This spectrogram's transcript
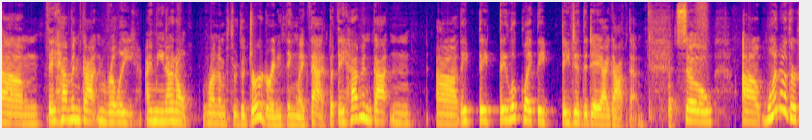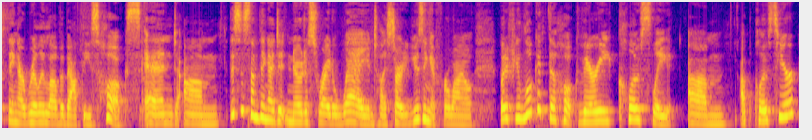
Um, they haven't gotten really, I mean, I don't run them through the dirt or anything like that, but they haven't gotten, uh, they, they, they look like they, they did the day I got them. So, uh, one other thing I really love about these hooks, and um, this is something I didn't notice right away until I started using it for a while, but if you look at the hook very closely um, up close here,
